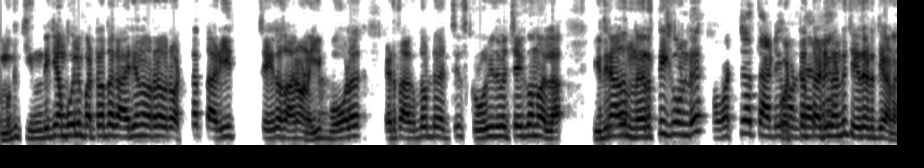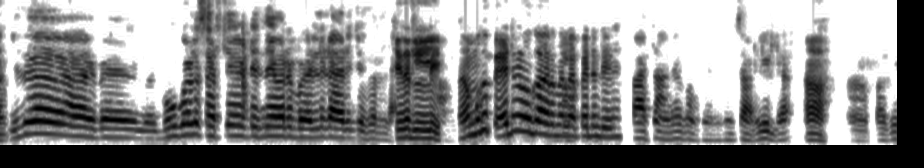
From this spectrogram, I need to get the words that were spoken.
നമുക്ക് ചിന്തിക്കാൻ പോലും പറ്റാത്ത കാര്യം എന്ന് പറഞ്ഞാൽ ഒരു ഒറ്റ തടി ചെയ്ത സാധനമാണ്. ഈ ബോൾ എടുത്ത് അകത്തോട്ട് വെച്ച് സ്ക്രൂ ചെയ്ത് വെച്ചേക്കൊന്നുമല്ല ഇതിനകത്ത് നിർത്തിക്കൊണ്ട് ഒറ്റ തടി ഒറ്റ കൊണ്ട് തടി കൊണ്ട് ചെയ്തെടുത്താണ് ഇത് ഗൂഗിളിൽ സെർച്ച് ചെയ്തിട്ട് ഇന്നേ വരെ വേൾഡിൽ ആരും ചെയ്തിട്ടില്ല. ചെയ്തിട്ടില്ലേ നമുക്ക് പേറ്റന്റ് നോക്കാമായിരുന്നല്ലോ പേറ്റന്റ് പാറ്റ അങ്ങനെ നോക്കിയത് അറിയില്ല ആ. അത്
